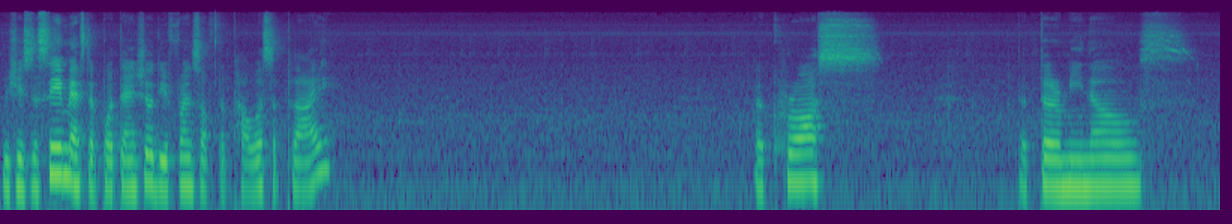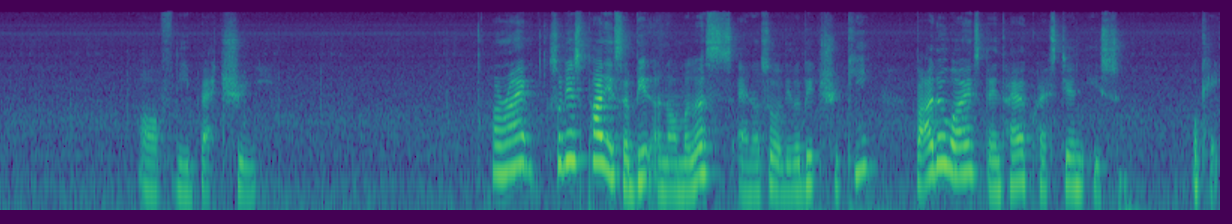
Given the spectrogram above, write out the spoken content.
which is the same as the potential difference of the power supply across the terminals of the battery. Alright, so this part is a bit anomalous and also a little bit tricky, but otherwise the entire question is okay.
